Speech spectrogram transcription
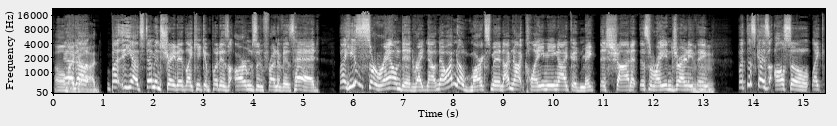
Oh my And, uh, god. But yeah, it's demonstrated like he can put his arms in front of his head. But he's surrounded right now. Now, I'm no marksman. I'm not claiming I could make this shot at this range or anything. Mhm. But this guy's also like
